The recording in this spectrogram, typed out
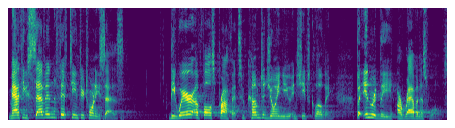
Matthew 7 15 through 20 says, Beware of false prophets who come to join you in sheep's clothing, but inwardly are ravenous wolves.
